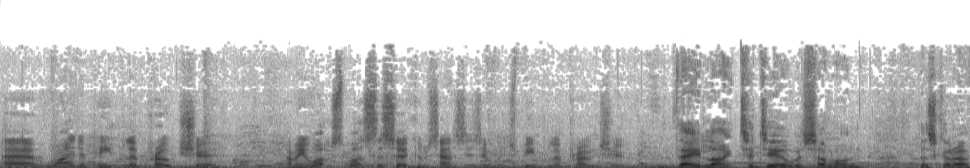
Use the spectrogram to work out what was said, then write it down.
Uh, why do people approach you? I mean, what's what's the circumstances in which people approach you? They like to deal with someone that's got a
